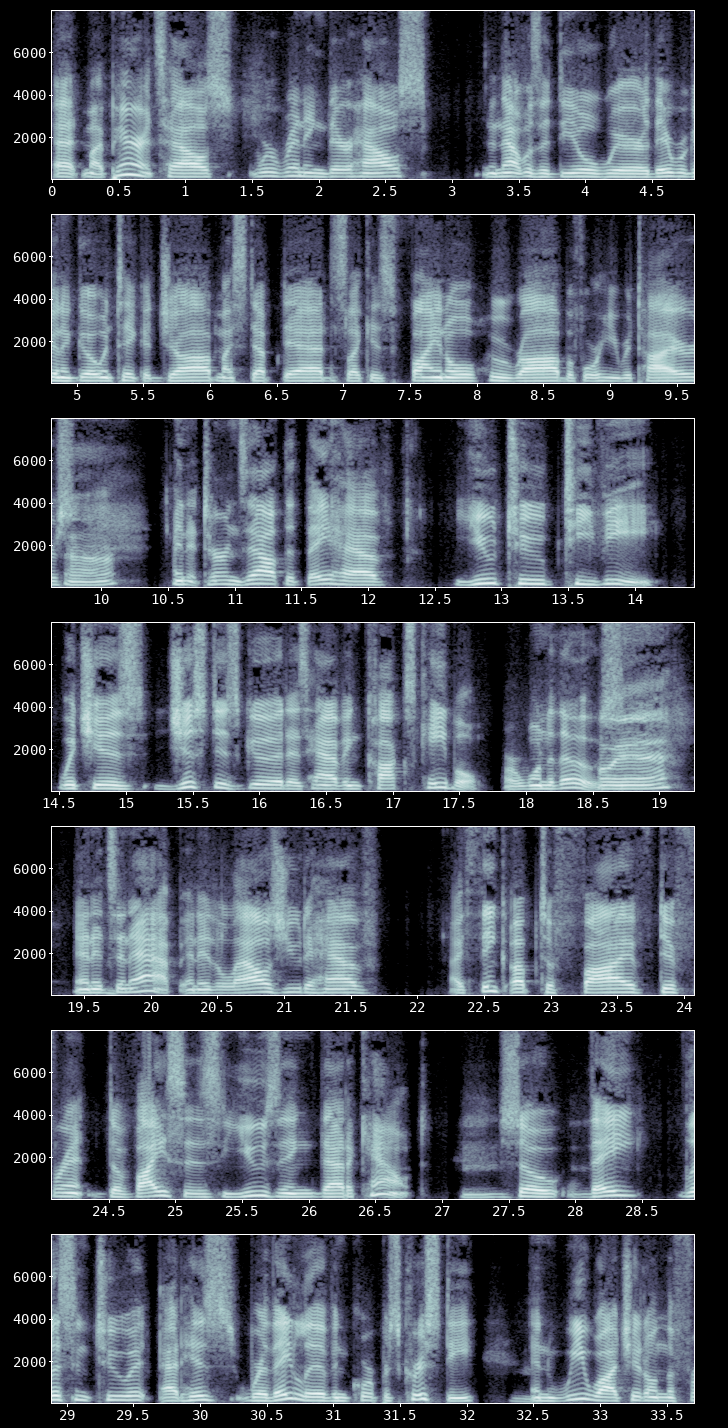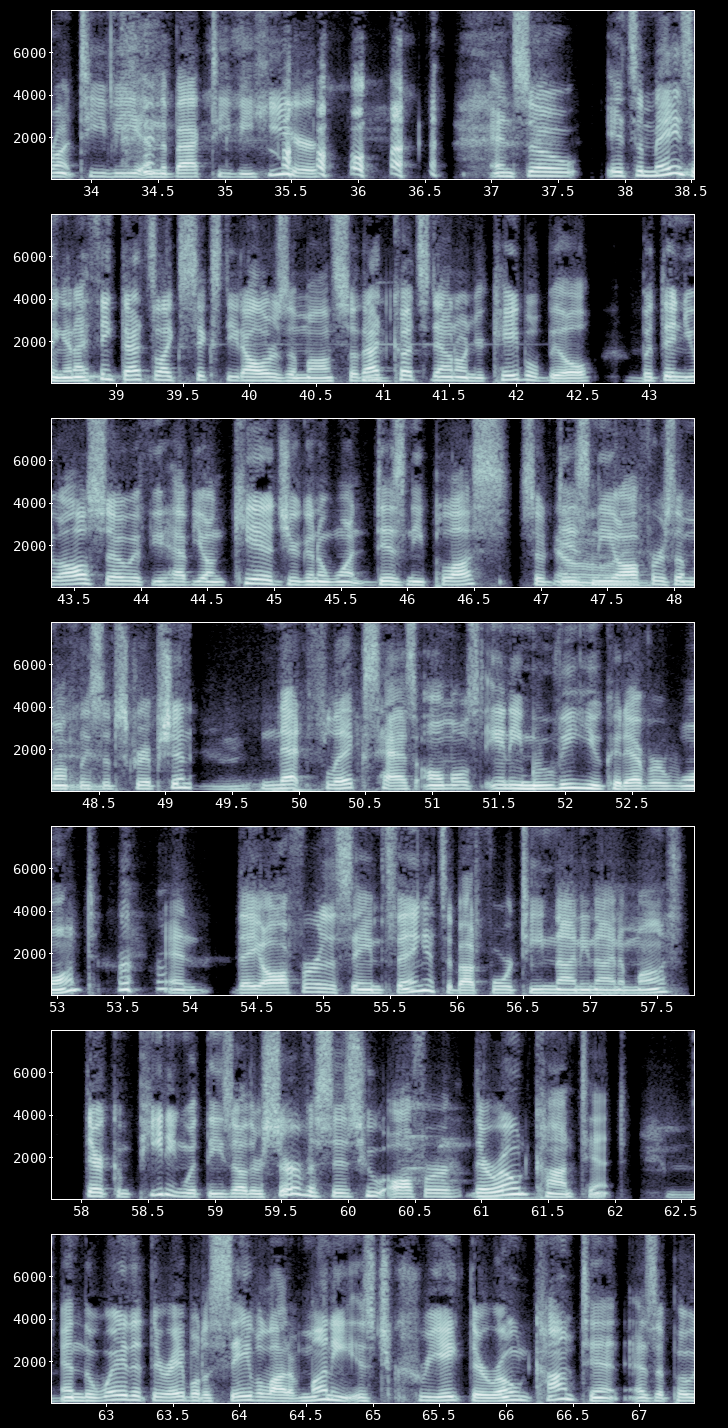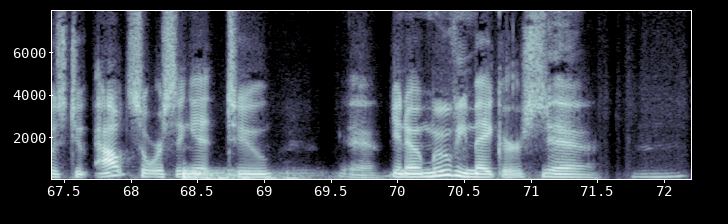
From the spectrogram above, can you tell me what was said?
at my parents' house. We're renting their house. And that was a deal where they were going to go and take a job. My stepdad, it's like his final hoorah before he retires. Uh-huh. And it turns out that they have YouTube TV, which is just as good as having Cox Cable or one of those. Oh yeah. And it's an app and it allows you to have, I think, up to five different devices using that account. Mhm. So they listen to it at his, where they live in Corpus Christi. Hmm. and we watch it on the front TV and the back TV here. And so it's amazing. And I think that's like $60 a month. So that hmm. cuts down on your cable bill. Hmm. But then you also, if you have young kids, you're going to want Disney Plus. So oh, Disney Oh, offers a monthly subscription. Netflix has almost any movie you could ever want. and they offer the same thing. It's about $14.99 a month. They're competing with these other services who offer their own content. Mm-hmm. And the way that they're able to save a lot of money is to create their own content as opposed to outsourcing it to, Yeah. you know, movie makers. Yeah. Mm-hmm.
